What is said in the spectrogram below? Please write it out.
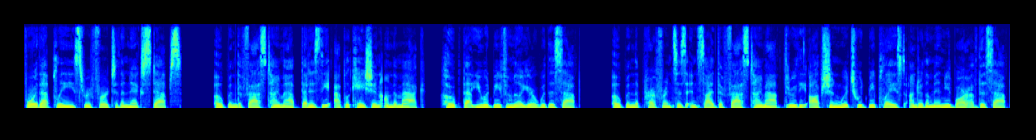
For that please refer to the next steps. Open the FaceTime app that is the application on the Mac, hope that you would be familiar with this app open the preferences inside the FaceTime app through the option which would be placed under the menu bar of this app.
